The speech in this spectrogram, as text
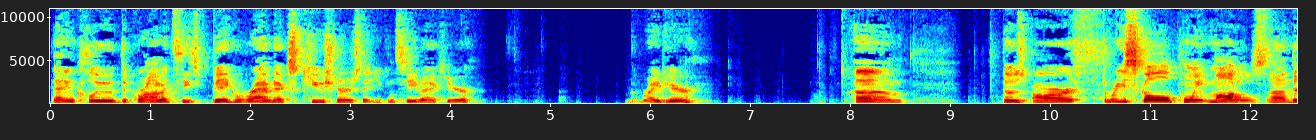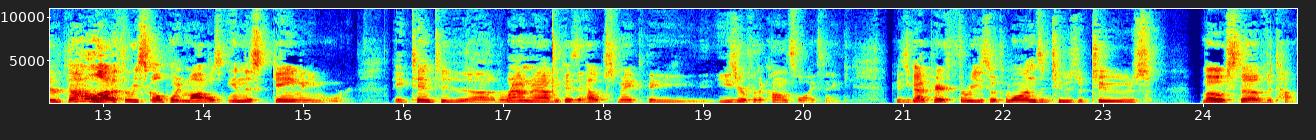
that include the grommets, these big rabbit executioners that you can see back here, right here. Um, those are three skull point models. Uh, there's not a lot of three skull point models in this game anymore. They tend to uh, round out because it helps make the easier for the console, I think, because you got to pair threes with ones and twos with twos most of the time.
